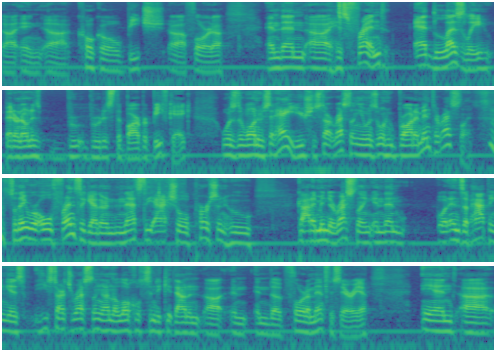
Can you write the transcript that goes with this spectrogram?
uh, in uh, Cocoa Beach, uh, Florida. And then uh, his friend, Ed Leslie, better known as Bru- Brutus the Barber Beefcake, was the one who said, "Hey, you should start wrestling." And was the one who brought him into wrestling. so they were old friends together, and, and that's the actual person who got him into wrestling. And then what ends up happening is he starts wrestling on the local syndicate down in uh, in, in the Florida Memphis area. And uh,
